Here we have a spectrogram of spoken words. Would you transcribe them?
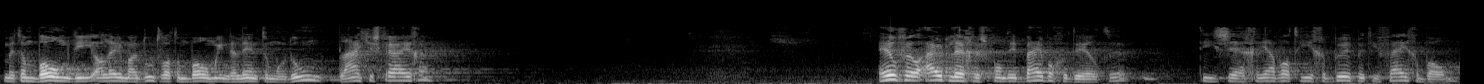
Met een boom die alleen maar doet wat een boom in de lente moet doen, blaadjes krijgen? Heel veel uitleggers van dit Bijbelgedeelte, die zeggen, ja wat hier gebeurt met die vijgenboom,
